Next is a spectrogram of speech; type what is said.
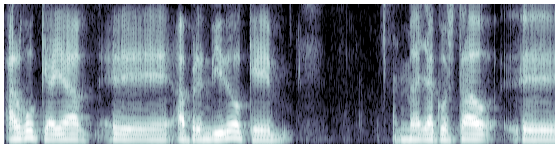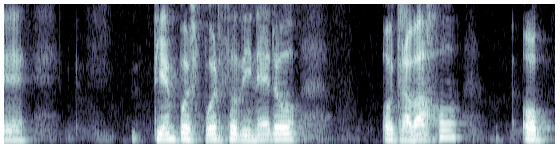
algo que haya eh, aprendido que me haya costado eh, tiempo, esfuerzo, dinero o trabajo o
